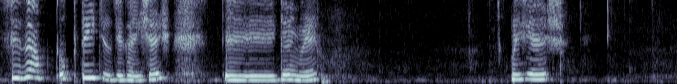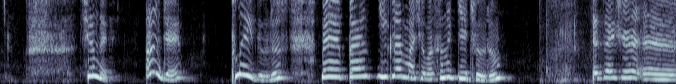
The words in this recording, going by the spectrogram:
Size up- update yazacak arkadaşlar. Ee, gelin ve arkadaşlar. Şimdi önce play diyoruz ve ben yüklenme aşamasını geçiyorum. Evet arkadaşlar e,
